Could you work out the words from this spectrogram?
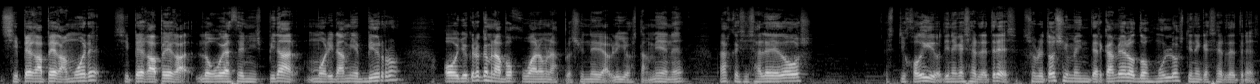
si pega, pega, muere. Si pega, pega, luego voy a hacer inspirar. Morirá mi esbirro. O yo creo que me la puedo jugar a una explosión de diablillos también, ¿eh? Sabes que si sale de dos, estoy jodido. Tiene que ser de tres. Sobre todo si me intercambia los dos muslos, tiene que ser de tres.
